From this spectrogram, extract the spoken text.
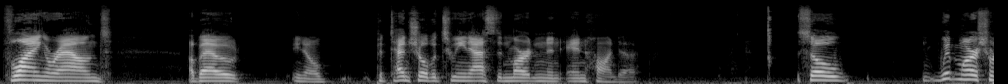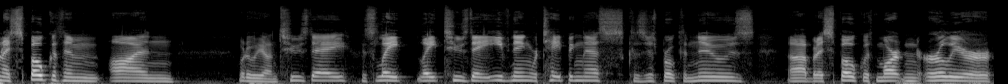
flying around about you know potential between Aston Martin and, and Honda. So Whitmarsh, when I spoke with him on what are we on Tuesday? It's late late Tuesday evening. We're taping this because just broke the news. Uh, but I spoke with Martin earlier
